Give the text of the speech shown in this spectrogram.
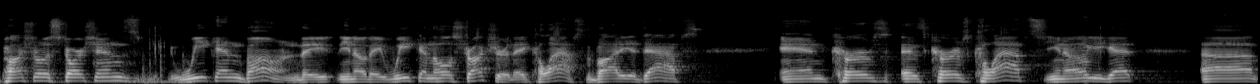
postural distortions weaken bone. They, you know, they weaken the whole structure. They collapse. The body adapts, and curves as curves collapse. You know, you get uh,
